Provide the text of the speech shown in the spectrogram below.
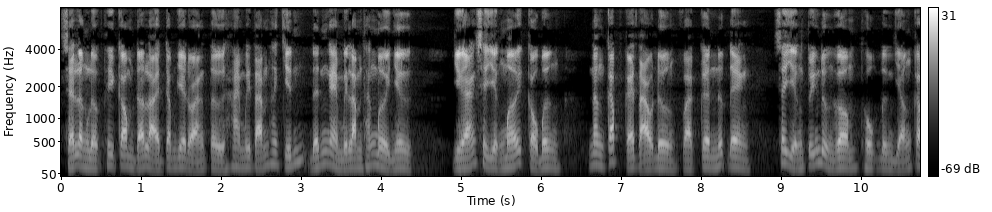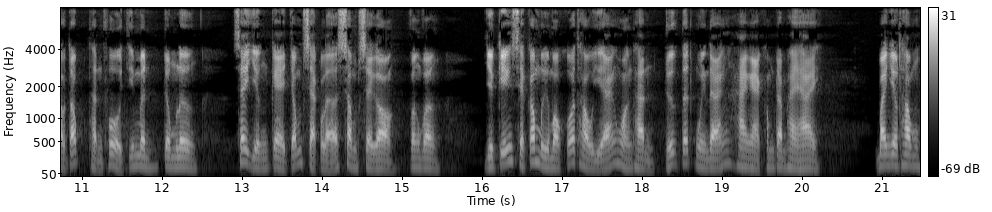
sẽ lần lượt thi công trở lại trong giai đoạn từ 28 tháng 9 đến ngày 15 tháng 10 như dự án xây dựng mới cầu bưng, nâng cấp cải tạo đường và kênh nước đen, xây dựng tuyến đường gom thuộc đường dẫn cao tốc thành phố Hồ Chí Minh Trung Lương, xây dựng kè chống sạt lở sông Sài Gòn, vân vân. Dự kiến sẽ có 11 gói thầu dự án hoàn thành trước Tết Nguyên đán 2022. Ban giao thông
